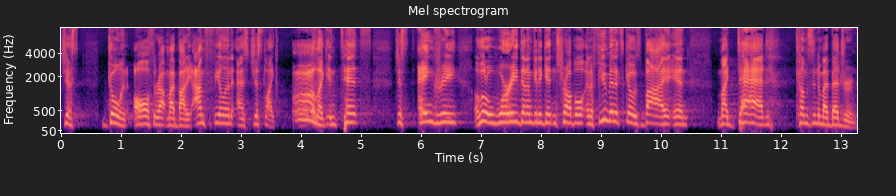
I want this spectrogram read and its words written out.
Just going all throughout my body. I'm feeling as just like, ugh, like intense, just angry, a little worried that I'm gonna get in trouble. And a few minutes goes by, and my dad comes into my bedroom.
